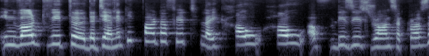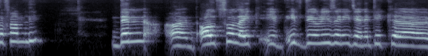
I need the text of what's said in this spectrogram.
involved with uh, the genetic part of it, like how how a disease runs across the family. Then uh, also like if, if there is any genetic uh,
